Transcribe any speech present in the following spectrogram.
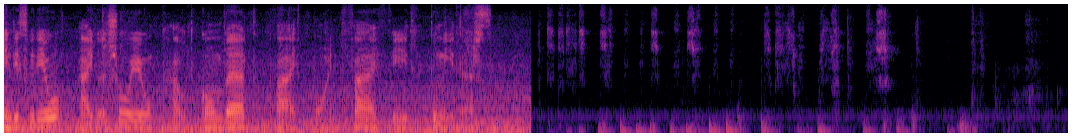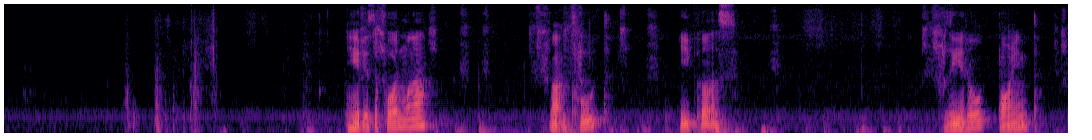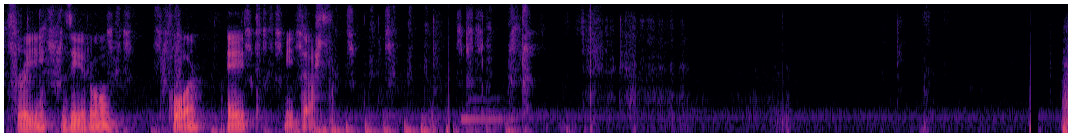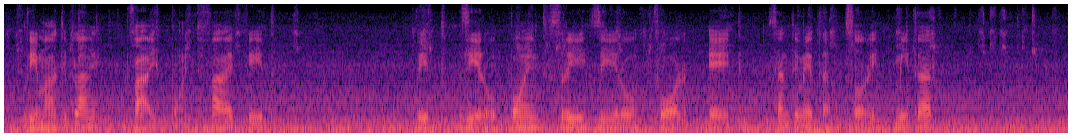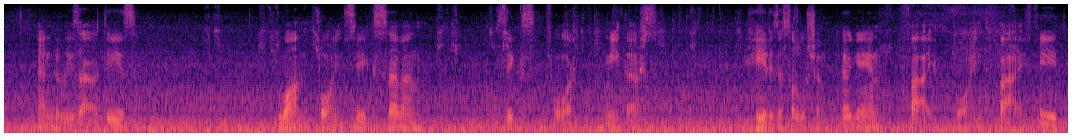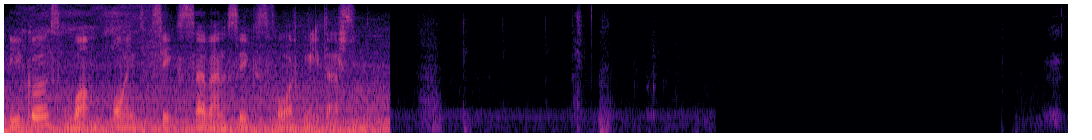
In this video I will show you how to convert 5.5 feet to meters. Here is the formula. 1 foot equals 0.3048 meters. We multiply 5.5 feet with 0.3048 centimeter sorry meter and the result is 1.6764 meters. Here is a solution again 5.5 feet equals 1.6764 meters.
